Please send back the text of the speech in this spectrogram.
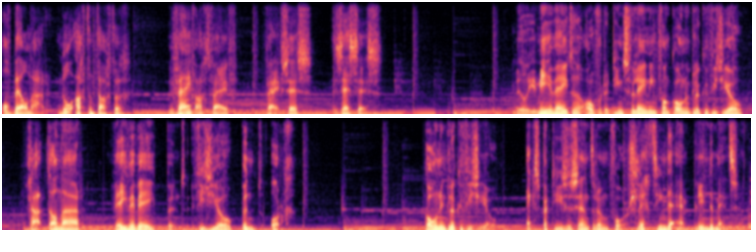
of bel naar 088 585 5666. Wil je meer weten over de dienstverlening van Koninklijke Visio? Ga dan naar www.visio.org. Koninklijke Visio, expertisecentrum voor slechtziende en blinde mensen.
